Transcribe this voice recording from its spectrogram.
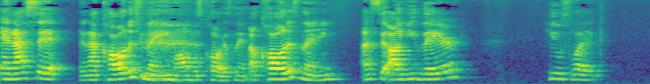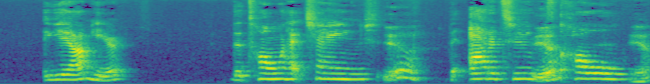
and I said, and I called his name. I almost called his name. I called his name. I said, "Are you there?" He was like, "Yeah, I'm here." The tone had changed. Yeah. The attitude yeah. was cold. Yeah.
